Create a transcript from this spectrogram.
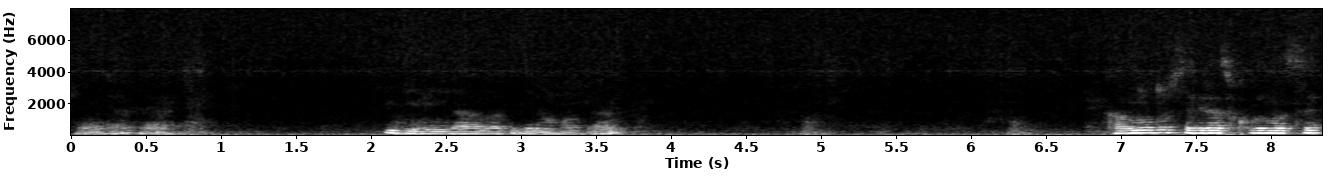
Şöyle evet. Bir dilim daha alabilirim buradan. Kalın olursa biraz kuruması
